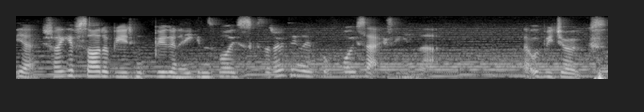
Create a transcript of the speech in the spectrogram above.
Yeah, should I give Sada Bug- Bugenhagen's voice? Because I don't think they've got voice acting in that. That would be jokes.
